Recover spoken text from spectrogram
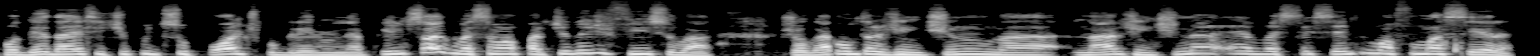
poder dar esse tipo de suporte pro Grêmio, né? Porque a gente sabe que vai ser uma partida difícil lá. Jogar contra o argentino na, na Argentina é, vai ser sempre uma fumaceira.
